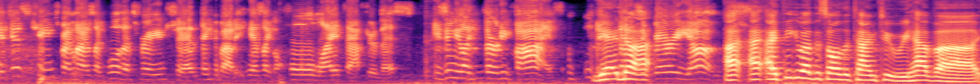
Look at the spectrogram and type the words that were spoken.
It just changed my mind. I was like, well, that's very interesting. I think about it. He has like a whole life after this. He's gonna be like thirty-five. Yeah, no, I- very young. I, I- I think about this all the time too. We have, uh,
